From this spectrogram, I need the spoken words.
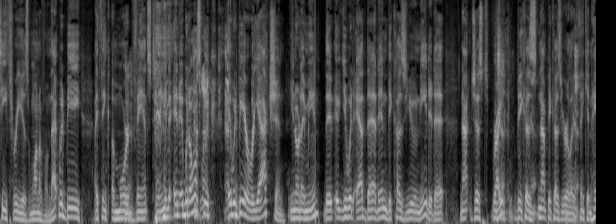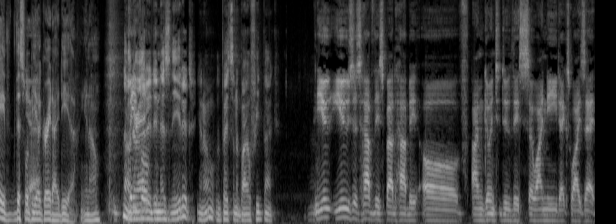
T3 is one of them. That would be, I think, a more advanced thing, and, and it would almost be, it would be a reaction. You know what I mean? That you would add that in because you needed it, not just right Exactly. because Yeah. not because you were like Yeah. thinking, hey, this would be a great idea. You know? No, they're People- added in as needed. You know, based on the biofeedback. You, users have this bad habit of I'm going to do this, so I need X Y Z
